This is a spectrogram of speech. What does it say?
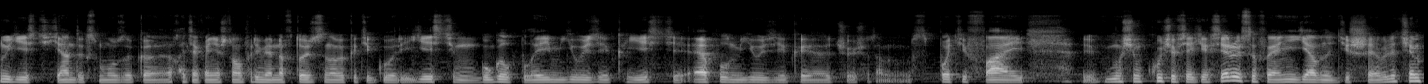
ну, есть Яндекс Музыка, хотя, конечно, он примерно в той же ценовой категории. Есть Google Play Music, есть Apple Music, что еще там, Spotify. В общем, куча всяких сервисов, и они явно дешевле, чем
